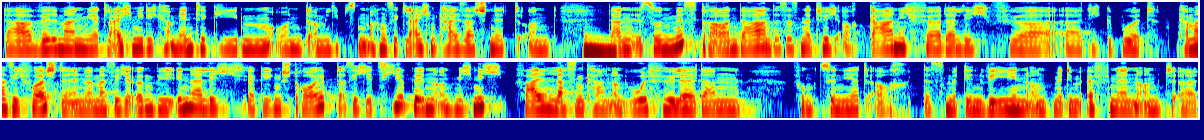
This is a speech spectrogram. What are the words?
da will man mir gleich Medikamente geben und am liebsten machen sie gleich einen Kaiserschnitt und mhm. dann ist so ein Misstrauen da und das ist natürlich auch gar nicht förderlich für äh, die Geburt. Kann man sich vorstellen, wenn man sich irgendwie innerlich dagegen sträubt, dass ich jetzt hier bin und mich nicht fallen lassen kann und wohlfühle, dann funktioniert auch das mit den Wehen und mit dem Öffnen und äh,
